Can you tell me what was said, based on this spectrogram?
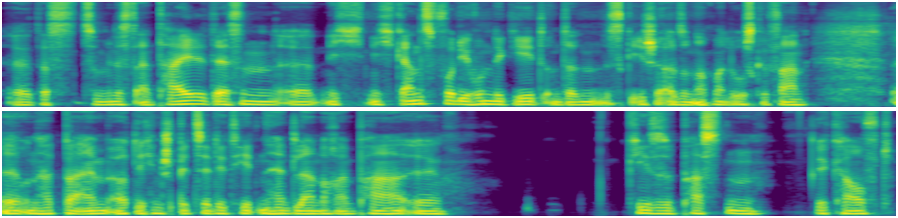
äh, dass zumindest ein Teil dessen äh, nicht, nicht ganz vor die Hunde geht und dann ist Gesche also nochmal losgefahren äh, und hat bei einem örtlichen Spezialitätenhändler noch ein paar Käsepasten gekauft.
